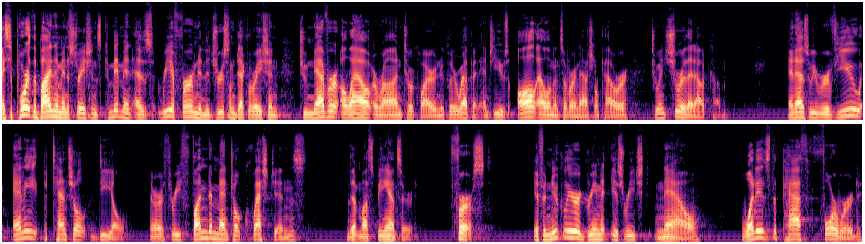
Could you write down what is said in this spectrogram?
I support the Biden administration's commitment, as reaffirmed in the Jerusalem Declaration, to never allow Iran to acquire a nuclear weapon and to use all elements of our national power to ensure that outcome. And as we review any potential deal, there are three fundamental questions that must be answered. First, if a nuclear agreement is reached now, what is the path forward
